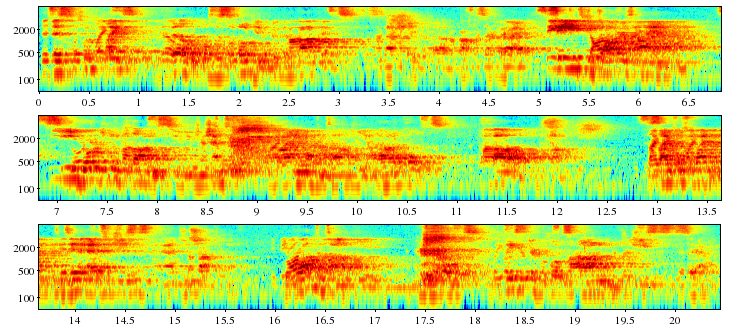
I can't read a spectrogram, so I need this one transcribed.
This took place to fulfill what was spoken through the prophets. This is actually uh, Prophet Zechariah. Say to daughter Zion, see your king comes to you gentle, riding on a donkey, and on a colt, the foal of a donkey. The disciples went and did as Jesus had instructed them. They brought the donkey and the colt, and placed their clothes on them for Jesus to sit on.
